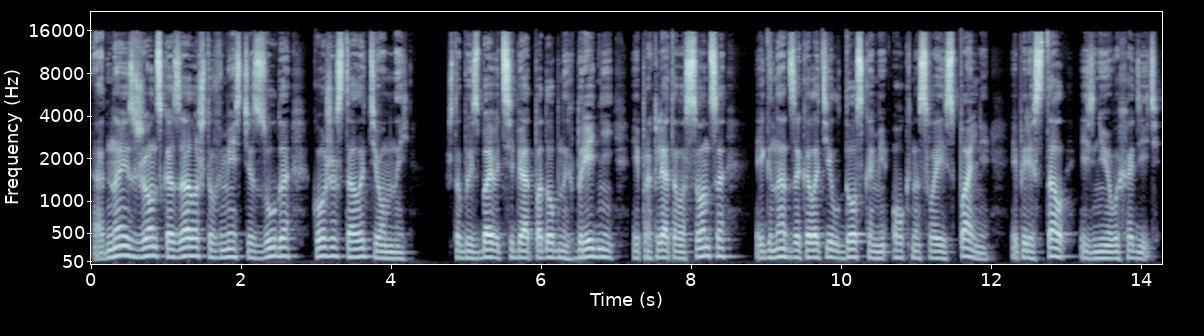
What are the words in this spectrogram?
Одна из жен сказала, что вместе зуда кожа стала темной – чтобы избавить себя от подобных бредней и проклятого солнца, Игнат заколотил досками окна своей спальни и перестал из нее выходить.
